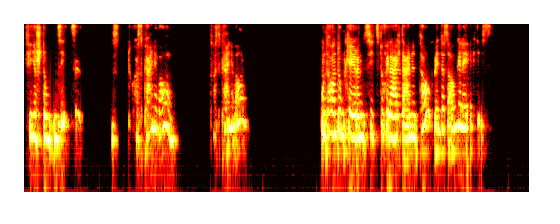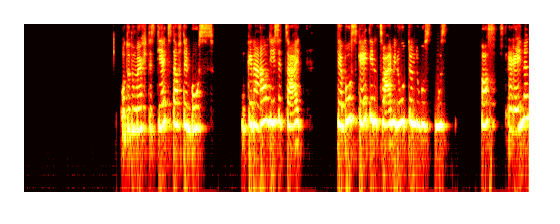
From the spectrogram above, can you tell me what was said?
vier Stunden sitzen. Du hast keine Wahl. Du hast keine Wahl. Und handumkehrend sitzt du vielleicht einen Tag, wenn das angelegt ist. Oder du möchtest jetzt auf den Bus. Und genau diese Zeit, der Bus geht in zwei Minuten, du musst, musst fast rennen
